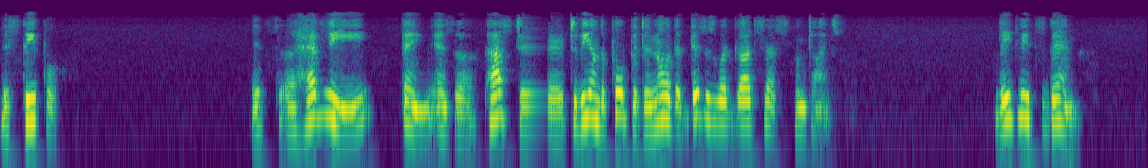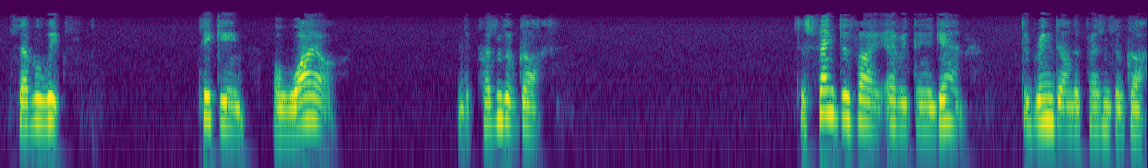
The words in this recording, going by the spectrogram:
this people. It's a heavy thing as a pastor to be on the pulpit and know that this is what God says sometimes. Lately it's been several weeks, taking a while in the presence of God to sanctify everything again, to bring down the presence of God.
